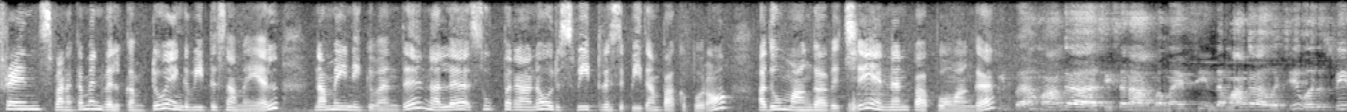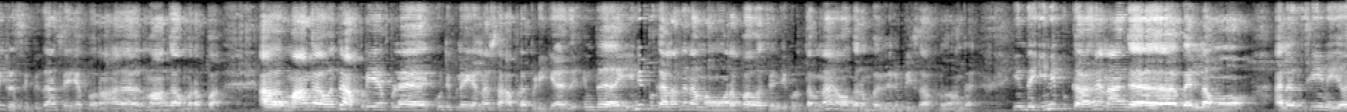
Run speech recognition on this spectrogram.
ஃப்ரெண்ட்ஸ் வணக்கம் அண்ட் வெல்கம் டு எங்கள் வீட்டு சமையல். நம்ம இன்னைக்கு வந்து நல்ல சூப்பரான ஒரு ஸ்வீட் ரெசிபி தான் பார்க்க போகிறோம் அதுவும் மாங்காய் வச்சு என்னன்னு பார்ப்போம் வாங்க. இப்போ மாங்காய் சீசன் ஆரம்பமாயிருச்சு இந்த மாங்காய் வச்சு ஒரு ஸ்வீட் ரெசிபி தான் செய்ய போகிறோம் அதாவது மாங்காய் முறப்பா. மாங்காய் வந்து அப்படியே பிள்ளை குட்டி பிள்ளைகள்லாம் சாப்பிட பிடிக்காது. இந்த இனிப்பு கலந்து நம்ம முறப்பாவை செஞ்சு கொடுத்தோம்னா அவங்க ரொம்ப விரும்பி சாப்பிடுவாங்க. இந்த இனிப்புக்காக நாங்கள் வெல்லமோ அல்லது சீனியோ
